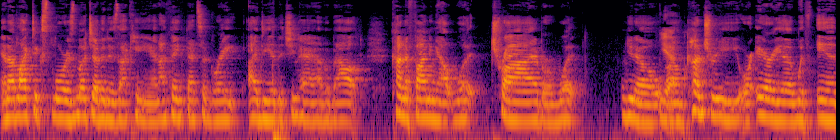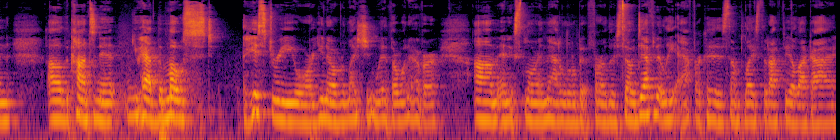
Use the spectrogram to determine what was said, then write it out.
and I'd like to explore as much of it as I can. I think that's a great idea that you have about kind of finding out what tribe or what, you know, Yeah. um, country or area within uh, the continent you have the most history or you know relation with or whatever um, and exploring that a little bit further so definitely africa is someplace that i feel like i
